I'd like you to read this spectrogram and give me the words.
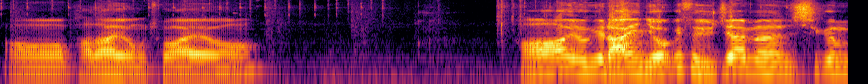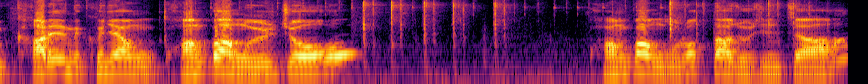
어 바다용 좋아요. 아 여기 라인 여기서 유지하면 지금 가래는 그냥 광광 울죠? 광광 울었다죠 진짜?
